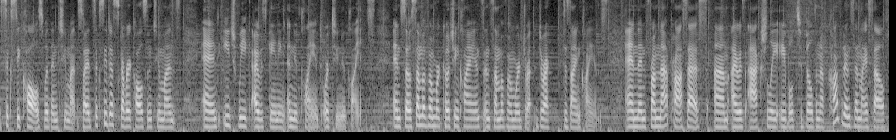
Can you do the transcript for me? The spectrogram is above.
60 calls within two months. So I had 60 discovery calls in two months and each week I was gaining a new client or two new clients. And so some of them were coaching clients and some of them were direct design clients. And then from that process, um, I was actually able to build enough confidence in myself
